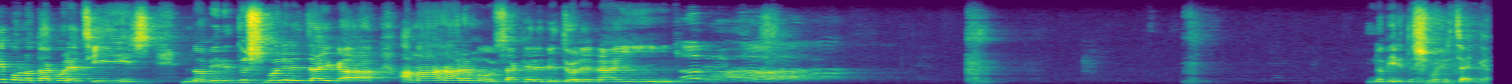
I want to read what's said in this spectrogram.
কৃপণতা করেছিস। নবীর দুশ্মনের জায়গা আমার মৌসাকের ভিতরে নাই। নবীর দুশ্মনের জায়গা।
